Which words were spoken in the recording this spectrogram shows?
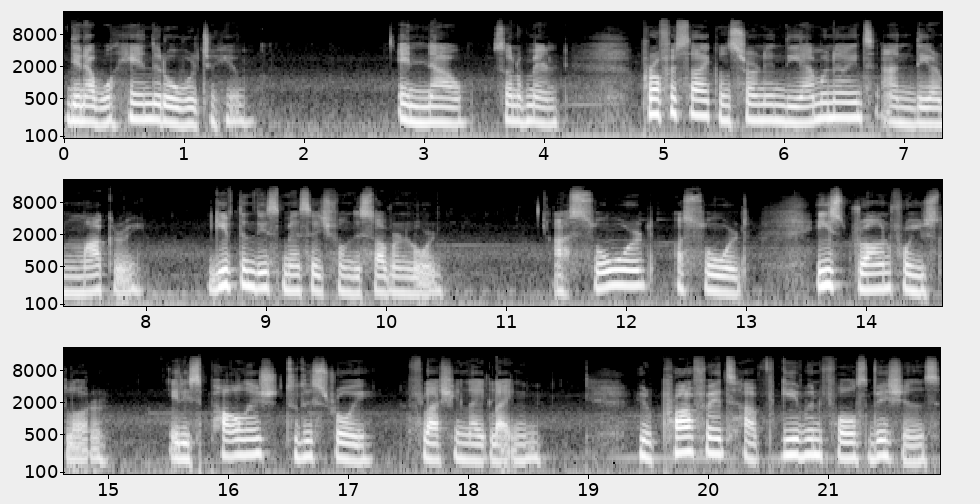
Then I will hand it over to him. And now, Son of Man, prophesy concerning the Ammonites and their mockery. Give them this message from the sovereign Lord A sword, a sword is drawn for your slaughter. It is polished to destroy, flashing like lightning. Your prophets have given false visions,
